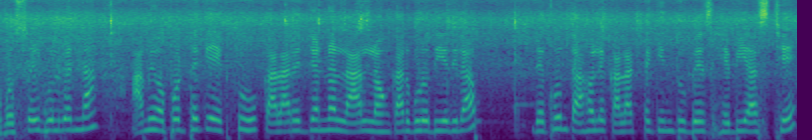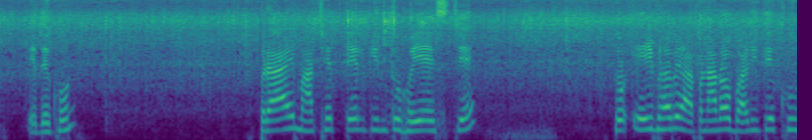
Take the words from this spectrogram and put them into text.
অবশ্যই ভুলবেন না। আমি ওপর থেকে একটু কালারের জন্য লাল লঙ্কার গুঁড়ো দিয়ে দিলাম। দেখুন, তাহলে কালারটা কিন্তু বেশ হেভি আসছে। এ দেখুন। প্রায় মাছের তেল কিন্তু হয়ে এসছে। তো এইভাবে আপনারাও বাড়িতে খুব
